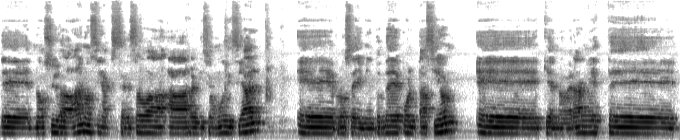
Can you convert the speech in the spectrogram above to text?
de, no ciudadanos sin acceso a, revisión judicial, eh, procedimientos de deportación que no eran este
